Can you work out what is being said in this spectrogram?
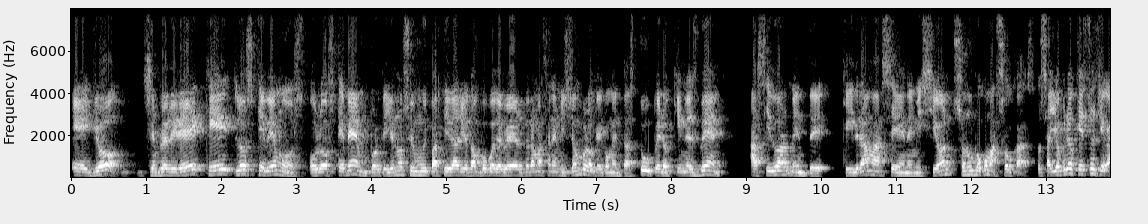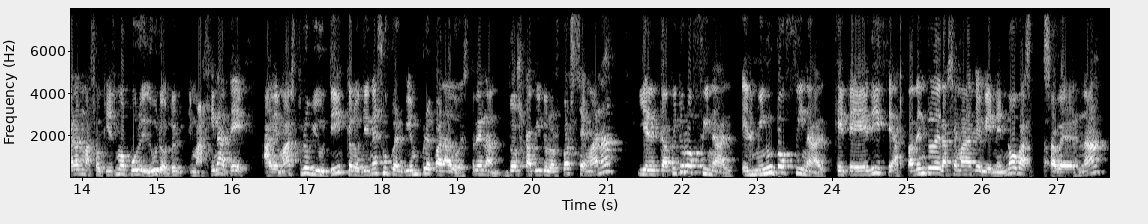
Eh, yo siempre diré que los que vemos o los que ven, porque yo no soy muy partidario tampoco de ver dramas en emisión por lo que comentas tú, pero quienes ven asiduamente que hay dramas en emisión son un poco masocas. O sea, yo creo que eso es llegar al masoquismo puro y duro. imagínate, además True Beauty, que lo tiene súper bien preparado, estrenan dos capítulos por semana y el capítulo final, el minuto final que te dice hasta dentro de la semana que viene no vas a saber nada,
